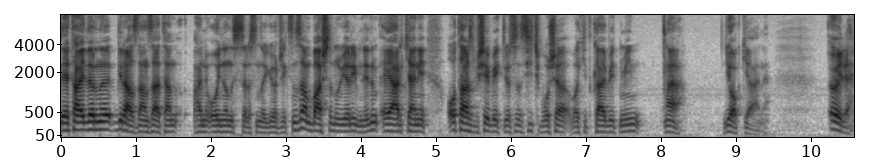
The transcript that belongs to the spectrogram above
Detaylarını birazdan zaten hani oynanış sırasında göreceksiniz ama baştan uyarayım dedim. Eğer ki hani o tarz bir şey bekliyorsanız hiç boşa vakit kaybetmeyin. Ha, yok yani. Öyle.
